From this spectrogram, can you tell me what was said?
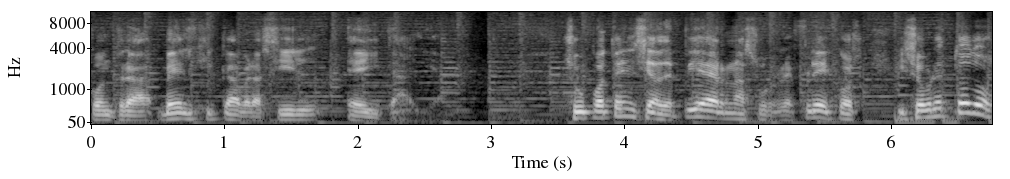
contra Bélgica, Brasil e Italia. Su potencia de piernas, sus reflejos y sobre todo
